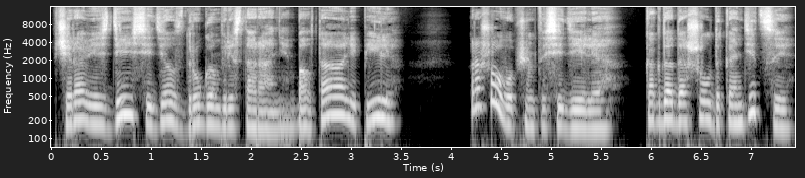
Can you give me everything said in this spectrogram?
Вчера весь день сидел с другом в ресторане, болтали, пили. Хорошо, в общем-то, сидели. Когда дошел до кондиции,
